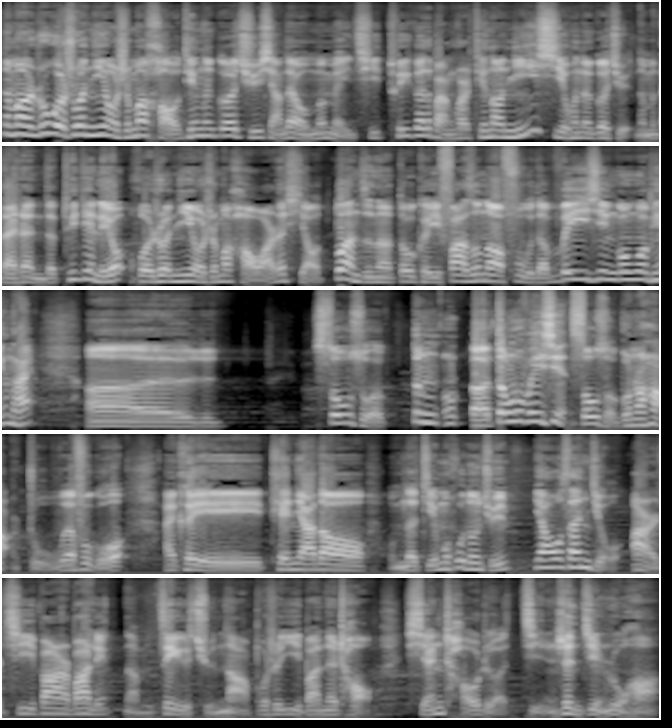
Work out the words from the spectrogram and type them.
那么如果说你有什么好听的歌曲，想在我们每期推歌的板块听到你喜欢的歌曲，那么带上你的推荐理由，或者说你有什么好玩的小段子呢，都可以发送到复古的微信公众平台，呃。搜索登呃登录微信，搜索公众号“主播复古”，还可以添加到我们的节目互动群幺三九二七八二八零。那么这个群呐、不是一般的吵，嫌吵者谨慎进入哈。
